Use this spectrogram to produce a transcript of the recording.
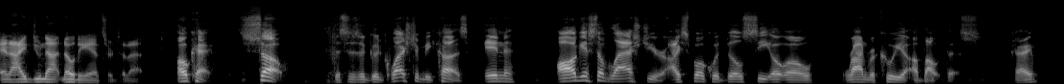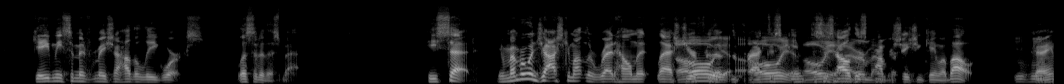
And I do not know the answer to that. Okay. So this is a good question because in August of last year, I spoke with Bill's COO, Ron Raccuia, about this. Okay. Gave me some information on how the league works. Listen to this, Matt. He said, You remember when Josh came out in the red helmet last year Oh, for the, yeah. the practice Oh, yeah. game? Oh, this is yeah. how this conversation came about. Mhm. Okay.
